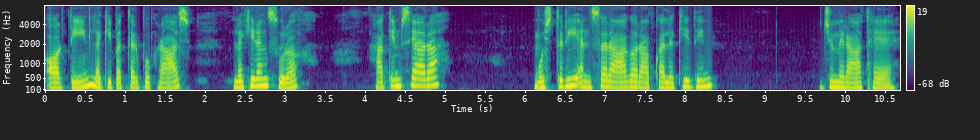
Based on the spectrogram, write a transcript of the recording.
और तीन लकी पत्थर पुखराज लकी रंग सुरख, हाकिम से आरा मुश्तरी, अंसर आग और आपका लकी दिन जुमेरात है।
